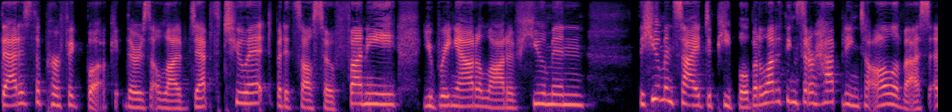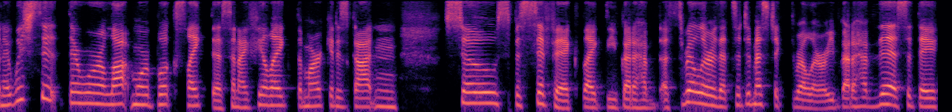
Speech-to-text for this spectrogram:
that is the perfect book. There's a lot of depth to it, but it's also funny. You bring out a lot of human the human side to people, but a lot of things that are happening to all of us. And I wish that there were a lot more books like this. And I feel like the market has gotten so specific like you've got to have a thriller that's a domestic thriller or you've got to have this that they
